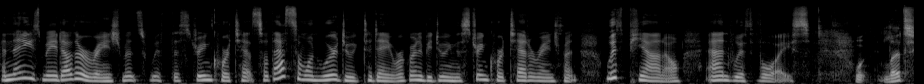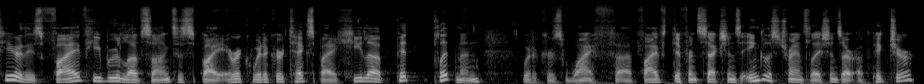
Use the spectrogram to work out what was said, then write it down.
And then he's made other arrangements with the string quartet. So that's the one we're doing today. We're going to be doing the string quartet arrangement with piano and with voice. Well, let's hear these five Hebrew love songs. This is by Eric Whitacre, text by Gila Pitt- Plitmann, Whitacre's wife. Uh, five different sections. English translations are A Picture,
